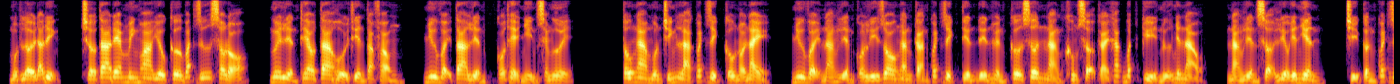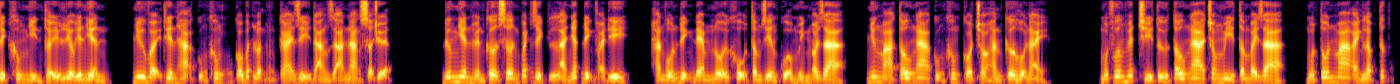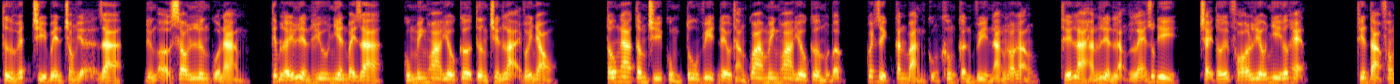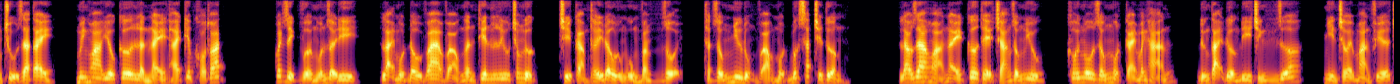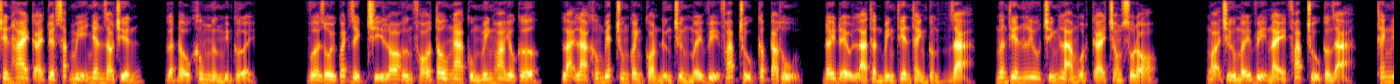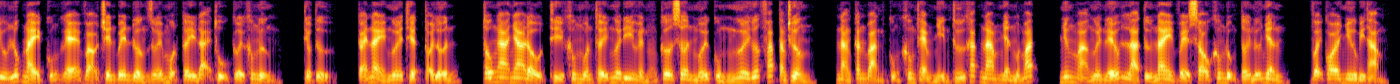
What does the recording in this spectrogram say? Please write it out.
Một lời đã định chờ ta đem minh hoa yêu cơ bắt giữ sau đó ngươi liền theo ta hồi thiên tà phòng, như vậy ta liền có thể nhìn xem ngươi. Tâu nga muốn chính là quách dịch câu nói này như vậy nàng liền có lý do ngăn cản quách dịch tiến đến huyền cơ sơn nàng không sợ cái khác bất kỳ nữ nhân nào nàng liền sợ liệu yên nhiên chỉ cần quách dịch không nhìn thấy liệu yên nhiên như vậy thiên hạ cũng không có bất luận cái gì đáng giá nàng sợ chuyện. Đương nhiên huyền cơ sơn quách dịch là nhất định phải đi hắn vốn định đem nỗi khổ tâm riêng của mình nói ra nhưng mà tâu nga cũng không có cho hắn cơ hội này. Một phương huyết chỉ từ tâu nga trong mi tâm bay ra, một tôn ma ảnh lập tức từ huyết chỉ bên trong hiện ra, đứng ở sau lưng của nàng, tiếp lấy liền hưu nhiên bay ra, cùng minh hoa yêu cơ tương chiến lại với nhau. Tâu nga tâm trí cùng tu vi đều thắng qua minh hoa yêu cơ một bậc quách dịch căn bản cũng không cần vì nàng lo lắng, thế là hắn liền lặng lẽ rút đi, chạy tới phó liêu nhi ước hẹn. Thiên tả phong chủ ra tay, minh hoa yêu cơ lần này hài kiếp khó thoát. Quách dịch vừa muốn rời đi, lại một đầu va vào ngân thiên lưu trong ngực, chỉ cảm thấy đầu ngùng văng r ộ i thật giống như đụng vào một bức sắt trên tường. Lão gia hỏa này cơ thể tráng giống như khôi ngô giống một cái manh hán, đứng tại đường đi chính giữa, nhìn trời màn phía trên hai cái tuyệt sắc mỹ nhân giao chiến, gật đầu không ngừng mỉm cười. Vừa rồi quách dịch chỉ lo ứng phó tâu nga cùng minh hoa yêu cơ, lại là không biết chung quanh còn đứng chừng mấy vị pháp chủ cấp cao thủ, đây đều là thần binh thiên thành cường giả, ngân thiên lưu chính là một cái trong số đó. Ngoại trừ mấy vị này pháp chủ cường giả, thanh lưu lúc này cũng ghé vào trên bên đường dưới một cây đại thụ cười không ngừng, tiểu tử, cái này ngươi thiệt thòi lớn tâu nga nha đầu thì không muốn thấy ngươi đi huyền cơ sơn mới cùng ngươi ước pháp tam trường, nàng căn bản cũng không thèm nhìn thứ khác nam nhân một mắt, nhưng mà ngươi nếu là từ nay về sau không đụng tới nữ nhân, vậy coi như bi thảm.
